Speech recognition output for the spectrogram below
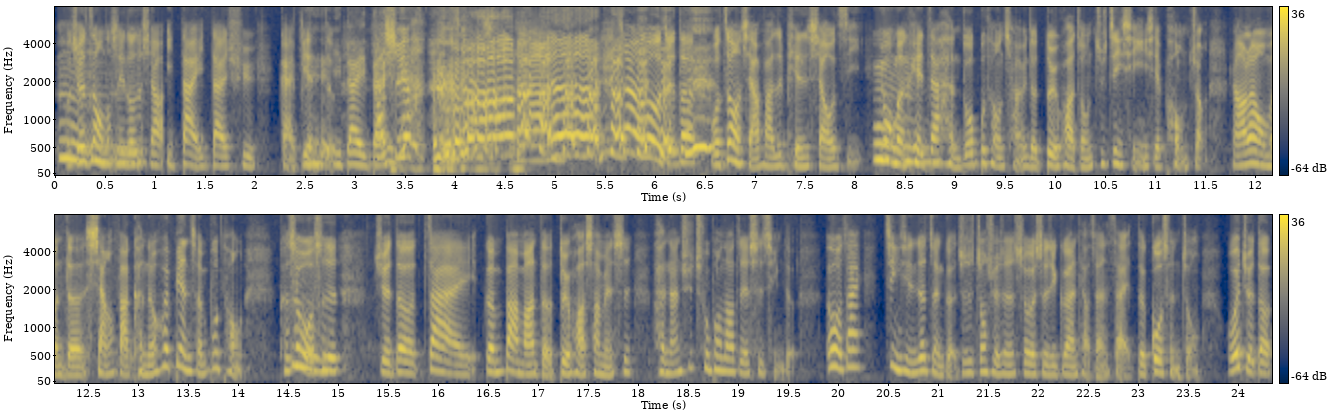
我觉得这种东西都是需要一代一代去改变的，一代一代，它需要。虽然说我觉得我这种想法是偏消极，因为我们可以在很多不同场域的对话中去进行一些碰撞，然后让我们的想法可能会变成不同。可是我是。觉得在跟爸妈的对话上面是很难去触碰到这些事情的，而我在进行这整个就是中学生社会设计个案挑战赛的过程中，我会觉得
